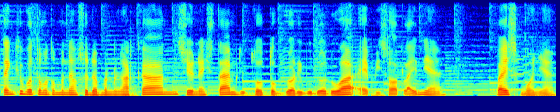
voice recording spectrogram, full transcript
Thank you buat teman-teman yang sudah mendengarkan. See you next time di Tutup 2022 episode lainnya. Bye semuanya.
